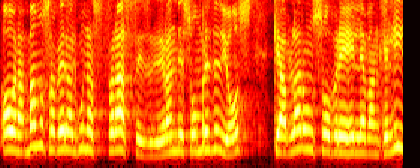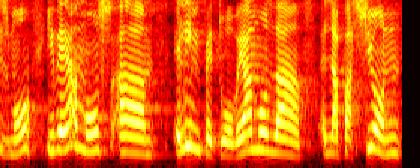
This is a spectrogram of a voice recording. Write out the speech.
Ahora, vamos a ver algunas frases de grandes hombres de Dios que hablaron sobre el evangelismo y veamos a el ímpetu, veamos la, la, pasión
